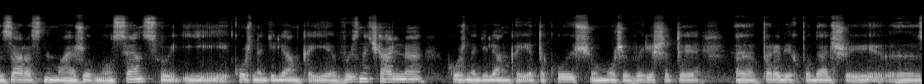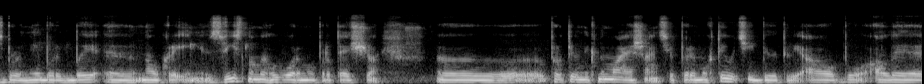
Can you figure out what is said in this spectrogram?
зараз немає жодного сенсу, і кожна ділянка є визначальною. Кожна ділянка є такою, що може вирішити е, перебіг подальшої е, збройної боротьби е, на Україні. Звісно, ми говоримо про те, що е, противник не має шансів перемогти у цій битві, або але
